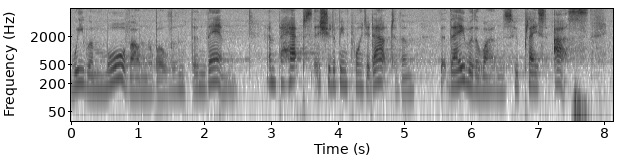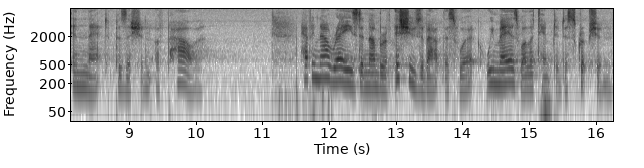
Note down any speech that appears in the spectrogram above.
we were more vulnerable than, than them, and perhaps it should have been pointed out to them that they were the ones who placed us in that position of power. Having now raised a number of issues about this work, we may as well attempt a description.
